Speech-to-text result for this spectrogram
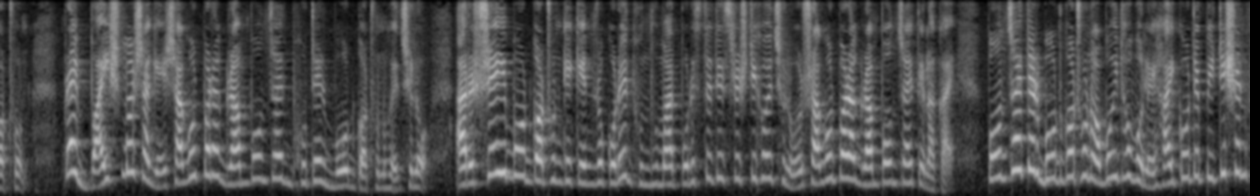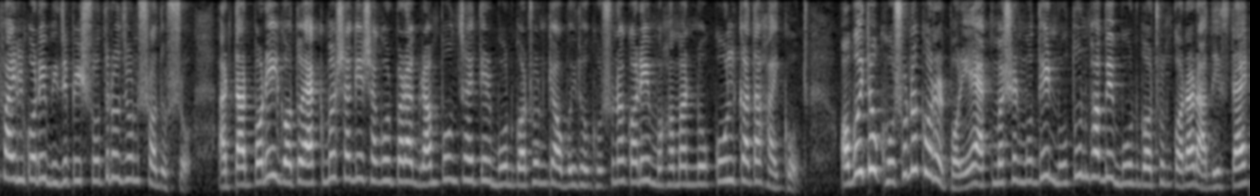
গঠন। প্রায় বাইশ মাস আগে সাগরপাড়া গ্রাম পঞ্চায়েত ভোটের বোর্ড গঠন হয়েছিল। আর সেই বোর্ড গঠনকে কেন্দ্র করে ধুন্ধুমার পরিস্থিতি সৃষ্টি হয়েছিল সাগরপাড়া গ্রাম পঞ্চায়েত এলাকায়। পঞ্চায়েতের বোর্ড গঠন অবৈধ বলে হাইকোর্টে পিটিশন ফাইল করে বিজেপির সতেরো জন সদস্য। আর তারপরেই গত এক মাস আগে সাগরপাড়া গ্রাম পঞ্চায়েতের বোর্ড গঠনকে অবৈধ ঘোষণা করে মহামান্য কলকাতা হাইকোর্ট। অবৈধ ঘোষণা করার পরে এক মাসের মধ্যে নতুনভাবে বোর্ড গঠন করার আদেশ দেয়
